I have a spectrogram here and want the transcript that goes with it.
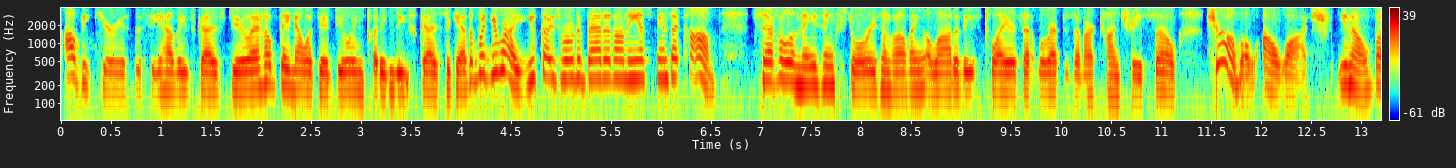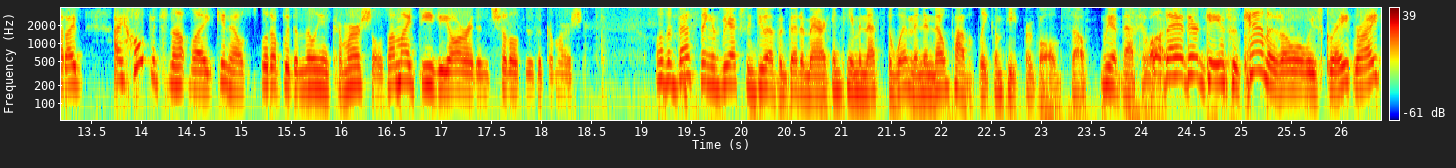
I'll be curious to see how these guys do. I hope they know what they're doing putting these guys together. But you're right. You guys wrote about it on ESPN.com. Several amazing stories involving a lot of these players that will represent our country. So sure, I'll, I'll watch. You know, but I I hope it's not like you know split up with a million commercials. I might DVR it and shuttle through the commercial. Well, the best thing is we actually do have a good American team, and that's the women, and they'll probably compete for gold. So we have that to Well, watch. their, their games with Canada are always great, right?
